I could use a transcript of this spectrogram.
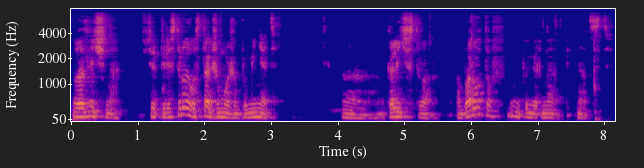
Вот отлично. Все перестроилось. Также можем поменять э, количество оборотов, ну, например, на 15.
